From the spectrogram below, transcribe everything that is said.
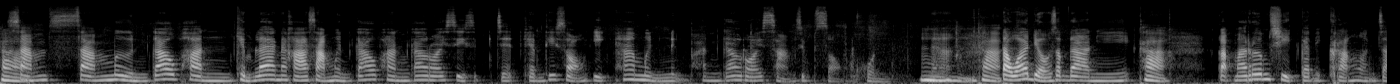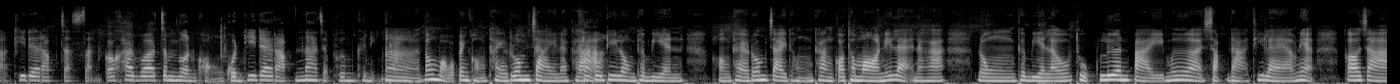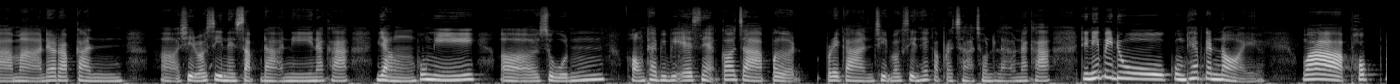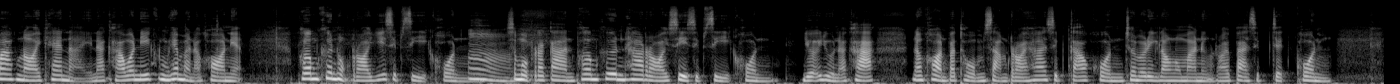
ค่ะสามสามหมื่นเก้าพันเข็มแรกนะคะสามหมื่นเก้าพันเก้าร้อยสี่สิบเจ็ดเข็มที่สองอีกห้าหมื่นหนึ่งพันเก้าร้อยสามสิบสองคนอืมนะค่ะแต่ว่าเดี๋ยวสัปดาห์นี้ค่ะ กลับมาเริ่มฉีดกันอีกครั้งหลังจากที่ได้รับจัดสรรก็คาดว่าจำนวนของคนที่ได้รับน่าจะเพิ่มขึ้นอีกคอ่ารั้งต้องบอกว่าเป็นของไทยร่วมใจนะคะค่ะผู้ที่ลงทะเบียนของไทยร่วมใจของทางกทมนี่แหละนะคะ ลงทะเบียนแล้วถูกเลื่อนไปเมื่อสัปดาห์ที่แล้วเนี่ยก็จะมาได้รับการเอ่อฉีดวัคซีนในสัปดาห์นี้นะคะ อย่างพรุ่งนี้เอ่อศูนย์ของไทย PBS เนี่ยก็จะเปิดบริการฉีดวัคซีนให้กับประชาชนแล้วนะคะ ทีนี้ไปดูกรุงเทพกันหน่อย ว่าพบมากน้อยแค่ไหนนะคะ วันนี้กรุงเทพมหานครเนี่ยเพิ่มขึ้น 624 คนอืมสมุทรปราการเพิ่มขึ้น 544 คน เยอะอยู่นะคะ นครปฐม 359 คนชลบุรีรองลงมา 187 คน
